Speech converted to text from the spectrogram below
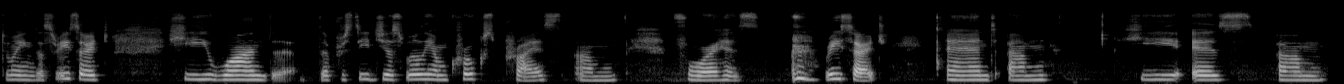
doing this research, he won the, the prestigious William Crookes Prize um, for his research, and um, he is. Um,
